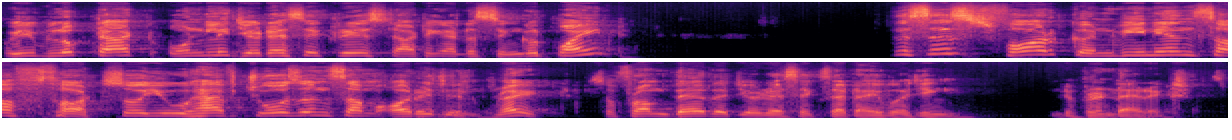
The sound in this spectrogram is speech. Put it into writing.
we've looked at only geodesic rays starting at a single point. This is for convenience of thought. So you have chosen some origin, right? So from there the geodesics are diverging in different directions.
